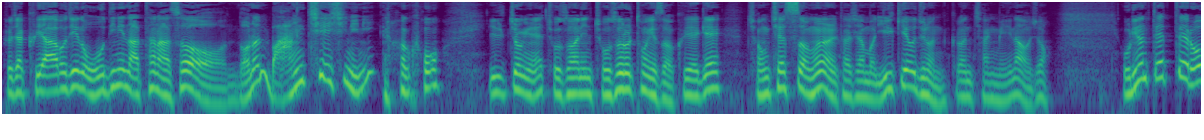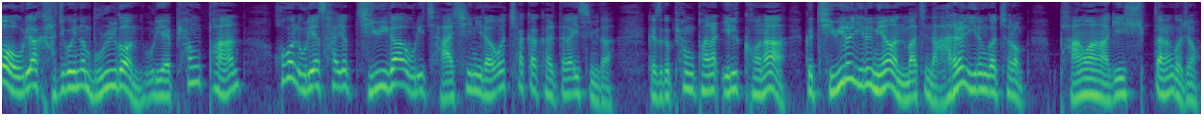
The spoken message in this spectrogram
그러자 그의 아버지인 오딘이 나타나서 너는 망치의 신이니? 라고 일종의 조소 아닌 조소를 통해서 그에게 정체성을 다시 한번 일깨워주는 그런 장면이 나오죠. 우리는 때때로 우리가 가지고 있는 물건, 우리의 평판, 혹은 우리의 사회적 지위가 우리 자신이라고 착각할 때가 있습니다. 그래서 그 평판을 잃거나 그 지위를 잃으면 마치 나를 잃은 것처럼 방황하기 쉽다는 거죠.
